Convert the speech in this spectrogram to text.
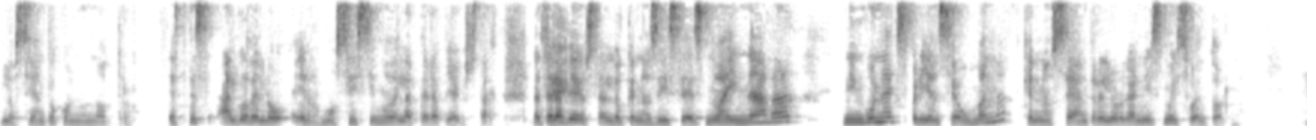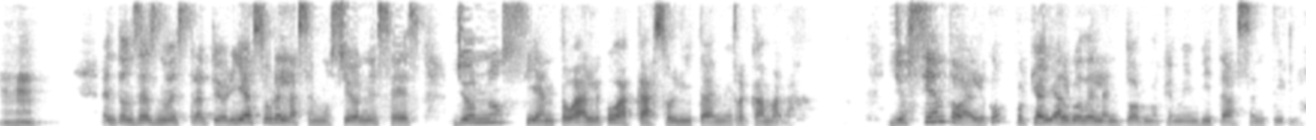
lo siento con un otro. Este es algo de lo hermosísimo de la terapia Gestalt. La terapia Gestalt lo que nos dice es, no hay nada, ninguna experiencia humana que no sea entre el organismo y su entorno. Entonces, nuestra teoría sobre las emociones es, yo no siento algo acá solita en mi recámara. Yo siento algo porque hay algo del entorno que me invita a sentirlo.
